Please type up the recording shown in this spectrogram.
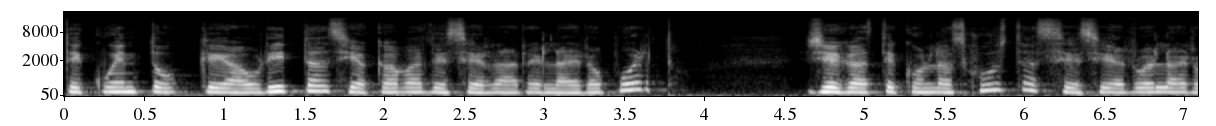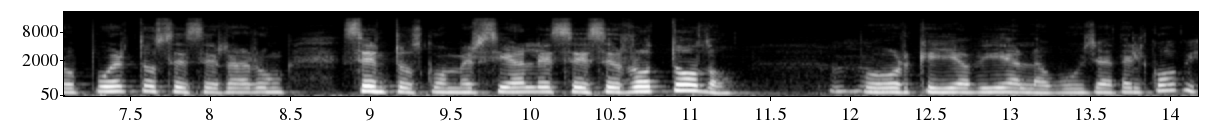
te cuento que ahorita se acaba de cerrar el aeropuerto. Llegaste con las justas, se cerró el aeropuerto, se cerraron centros comerciales, se cerró todo, porque ya había la bulla del COVID.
